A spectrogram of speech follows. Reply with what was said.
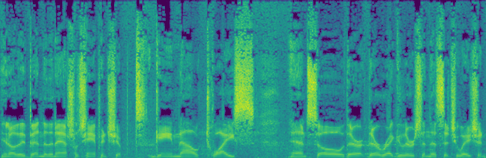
you know they've been to the national championship game now twice, and so they're they're regulars in this situation.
